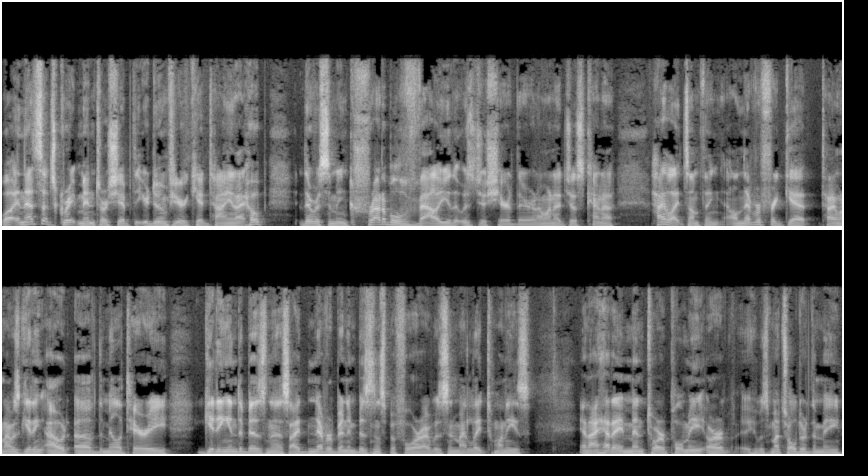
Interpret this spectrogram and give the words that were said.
Well, and that's such great mentorship that you're doing for your kid, Ty. And I hope there was some incredible value that was just shared there. And I want to just kind of highlight something. I'll never forget, Ty, when I was getting out of the military, getting into business. I'd never been in business before. I was in my late 20s. And I had a mentor pull me, or he was much older than me.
